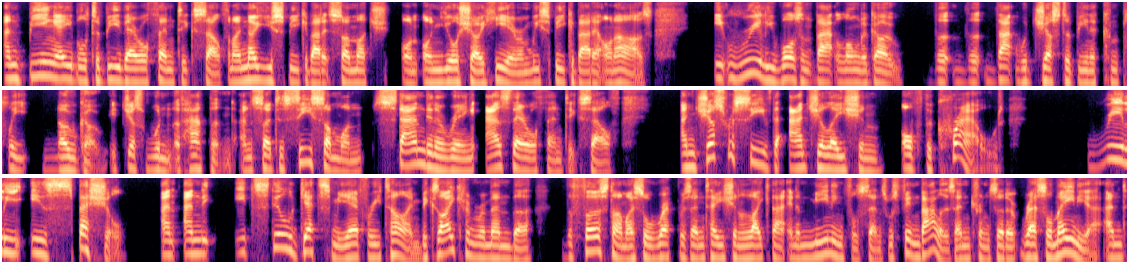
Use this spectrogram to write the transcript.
and being able to be their authentic self. And I know you speak about it so much on, on your show here, and we speak about it on ours. It really wasn't that long ago that that, that would just have been a complete no go. It just wouldn't have happened. And so to see someone stand in a ring as their authentic self and just receive the adulation of the crowd really is special. And and it still gets me every time because I can remember the first time I saw representation like that in a meaningful sense was Finn Balor's entrance at WrestleMania. And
